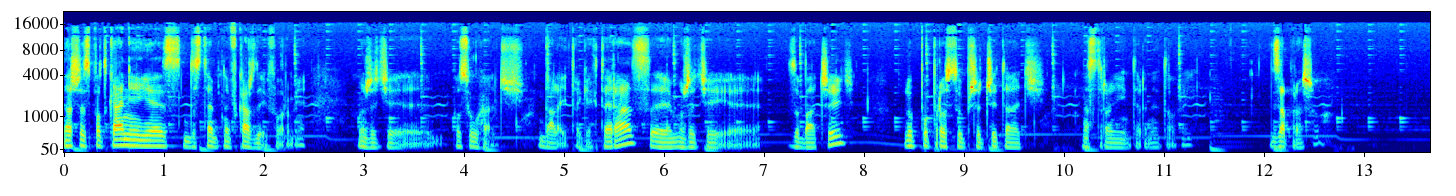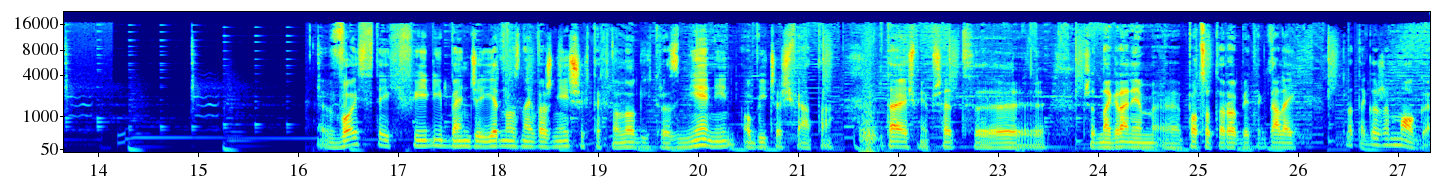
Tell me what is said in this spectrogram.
Nasze spotkanie jest dostępne w każdej formie. Możecie posłuchać dalej, tak jak teraz, e, możecie je zobaczyć lub po prostu przeczytać na stronie internetowej. Zapraszam. Voice w tej chwili będzie jedną z najważniejszych technologii, która zmieni oblicze świata. Pytałeś mnie przed, e, przed nagraniem, e, po co to robię i tak dalej. Dlatego, że mogę.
